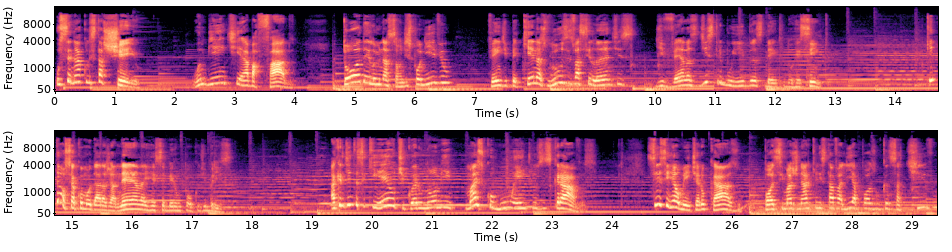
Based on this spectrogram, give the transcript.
O cenáculo está cheio. O ambiente é abafado. Toda a iluminação disponível vem de pequenas luzes vacilantes de velas distribuídas dentro do recinto. Que tal se acomodar à janela e receber um pouco de brisa? Acredita-se que Eutico era o nome mais comum entre os escravos. Se esse realmente era o caso, pode-se imaginar que ele estava ali após um cansativo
